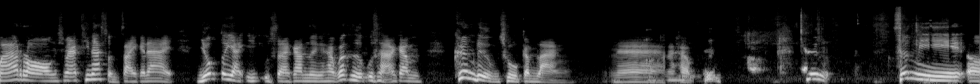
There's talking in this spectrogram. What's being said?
ม้ารองใช่ไหมที่น่าสนใจก็ได้ ยกตัวอย่างอีกอุตสาหกรรมหนึ่งครับ ก็คืออุตสาหกรรมเครื่องดื่มชูกำลังนะนะครับ ซึ่งซึ่งมีเอ่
